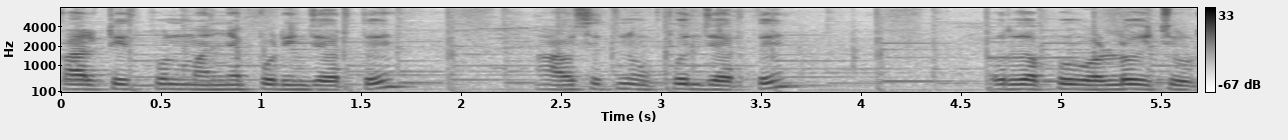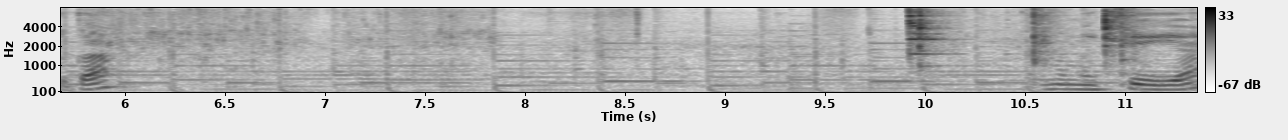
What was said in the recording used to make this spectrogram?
കാൽ ടീസ്പൂൺ മഞ്ഞൾപ്പൊടിയും ചേർത്ത് ആവശ്യത്തിന് ഉപ്പും ചേർത്ത് ഒരു കപ്പ് വെള്ളം ഒഴിച്ച് കൊടുക്കാം ഒന്ന് മിക്സ് ചെയ്യുക.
